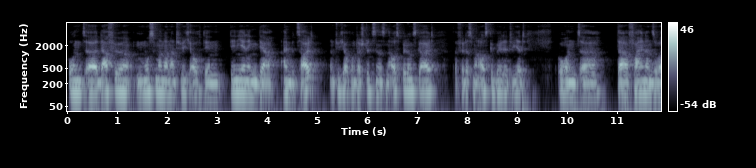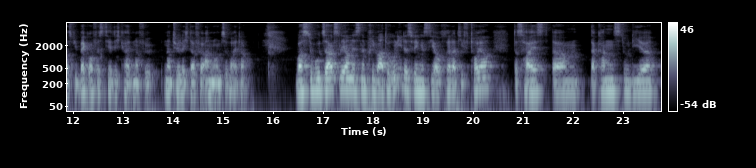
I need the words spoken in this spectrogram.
Und äh, dafür muss man dann natürlich auch den, denjenigen, der einen bezahlt, natürlich auch unterstützen. Das ist ein Ausbildungsgehalt dafür, dass man ausgebildet wird. Und äh, da fallen dann sowas wie Backoffice-Tätigkeiten dafür, natürlich dafür an und so weiter. Was du gut sagst, Leon, ist eine private Uni, deswegen ist die auch relativ teuer. Das heißt, ähm, da kannst du dir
